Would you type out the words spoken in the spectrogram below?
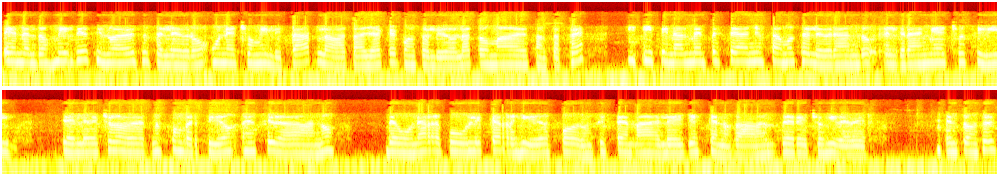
En el 2019 se celebró un hecho militar, la batalla que consolidó la toma de Santa Fe, y, y finalmente este año estamos celebrando el gran hecho civil, el hecho de habernos convertido en ciudadanos de una república regida por un sistema de leyes que nos daban derechos y deberes. Entonces,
